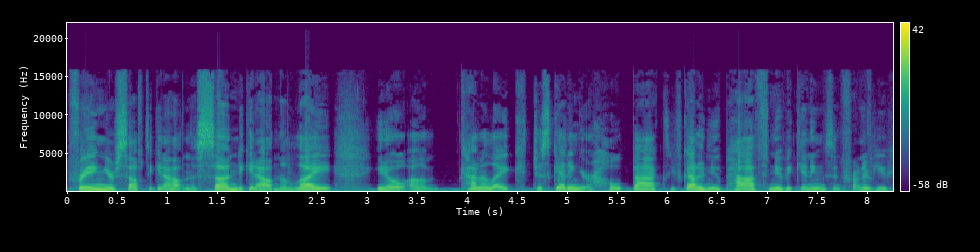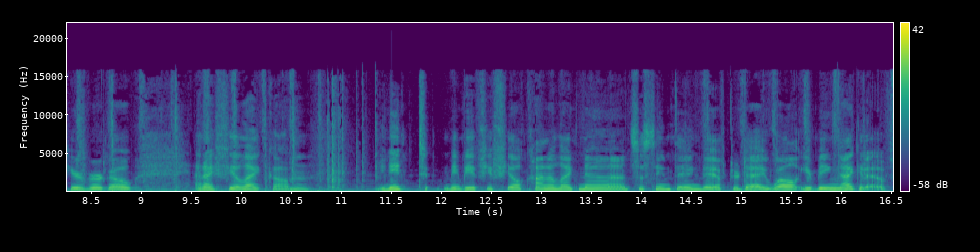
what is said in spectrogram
freeing yourself to get out in the sun, to get out in the light, you know, um, kind of like just getting your hope back. You've got a new path, new beginnings in front of you here, Virgo. And I feel like um, you need to, maybe if you feel kind of like, nah, it's the same thing day after day, well, you're being negative,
